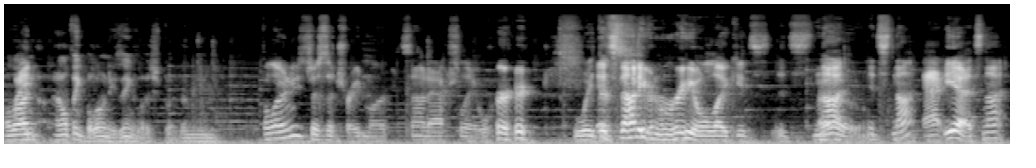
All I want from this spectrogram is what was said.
Although I, I don't think bologna is English, but I mean, Baloney's just a trademark. It's not actually a word. wait, It's not even real. Like it's it's not. Oh. It's not. Yeah, it's not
